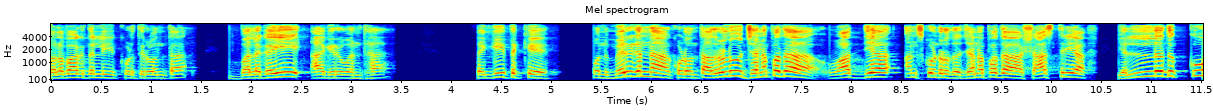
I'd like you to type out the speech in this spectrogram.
ಬಲಭಾಗದಲ್ಲಿ ಕುಳಿತಿರುವಂಥ ಬಲಗೈ ಆಗಿರುವಂಥ ಸಂಗೀತಕ್ಕೆ ಒಂದು ಮೆರುಗನ್ನು ಕೊಡುವಂಥ ಅದರಲ್ಲೂ ಜನಪದ ವಾದ್ಯ ಅನ್ಸ್ಕೊಂಡಿರೋದು. ಜನಪದ ಶಾಸ್ತ್ರೀಯ ಎಲ್ಲದಕ್ಕೂ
